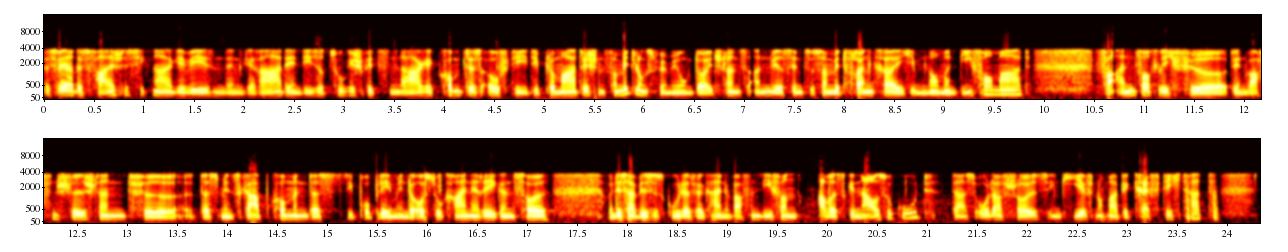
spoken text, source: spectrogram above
Das wäre das falsche Signal gewesen, denn gerade in dieser zugespitzten Lage kommt es auf die diplomatischen Vermittlungsbemühungen Deutschlands an. Wir sind zusammen mit Frankreich im Normandie-Format verantwortlich für den Waffenstillstand, für das Minsker Abkommen, das die Probleme in der Ostukraine regeln soll. Und deshalb ist es gut, dass wir keine Waffen liefern. Aber es ist genauso gut, dass Olaf Scholz in Kiew nochmal bekräftigt hat,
